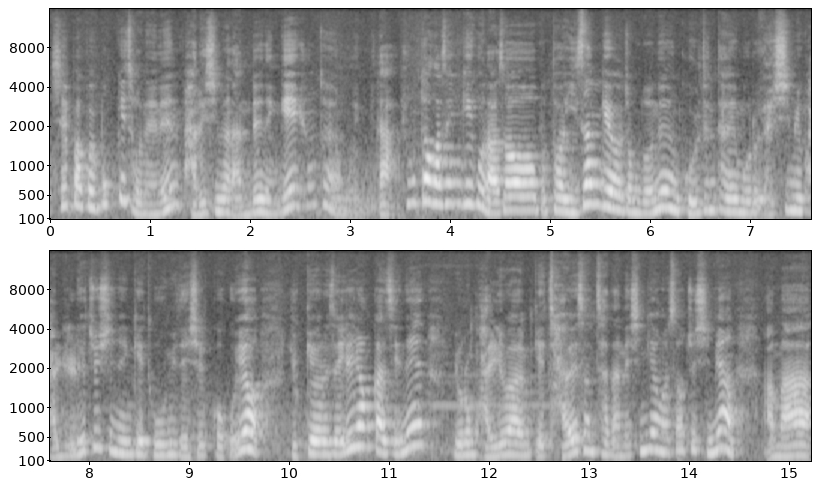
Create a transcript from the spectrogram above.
실밥을 뽑기 전에는 바르시면 안 되는 게 흉터 연고입니다. 흉터가 생기고 나서부터 2, 3개월 정도는 골든타임으로 열심히 관리를 해주시는 게 도움이 되실 거고요. 6개월에서 1년까지는 이런 관리와 함께 자외선 차단에 신경을 써주시면 아마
